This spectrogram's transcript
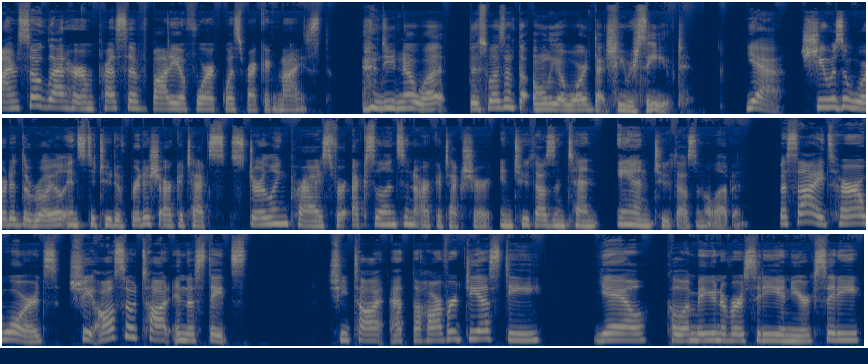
I'm so glad her impressive body of work was recognized. And you know what? This wasn't the only award that she received. yeah, she was awarded the Royal Institute of British Architects Stirling Prize for Excellence in Architecture in 2010 and 2011. Besides her awards, she also taught in the States. She taught at the Harvard GSD, Yale, Columbia University in New York City,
